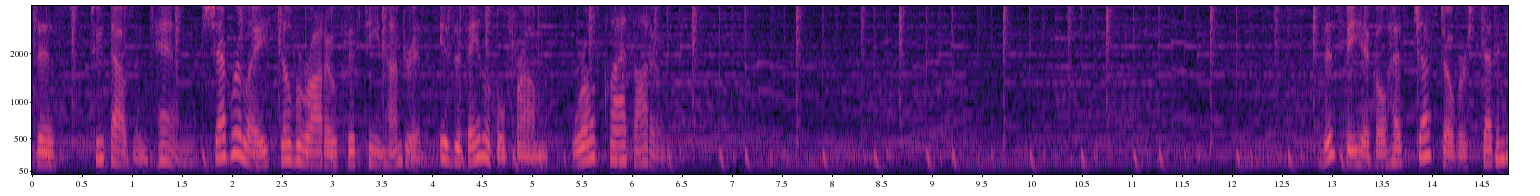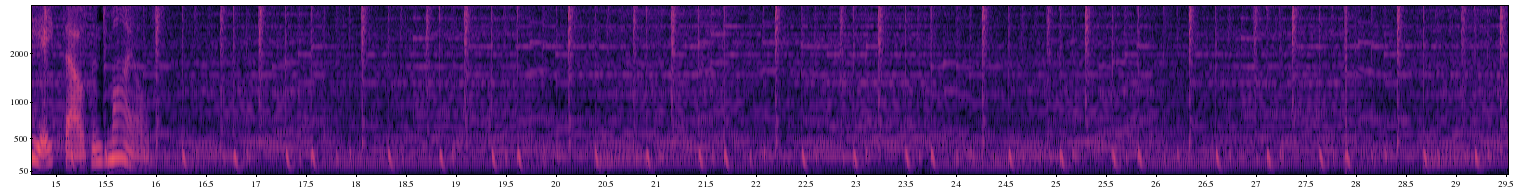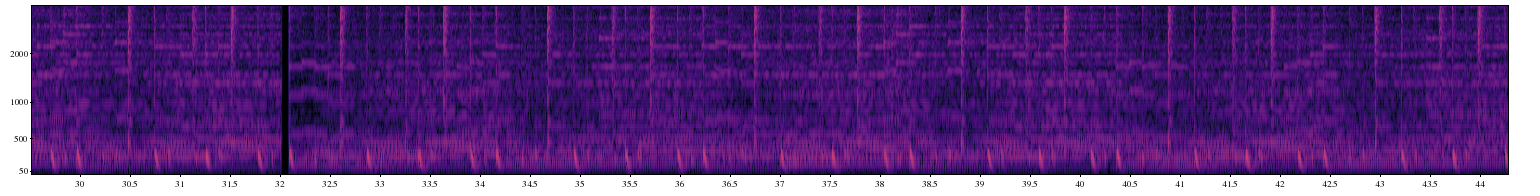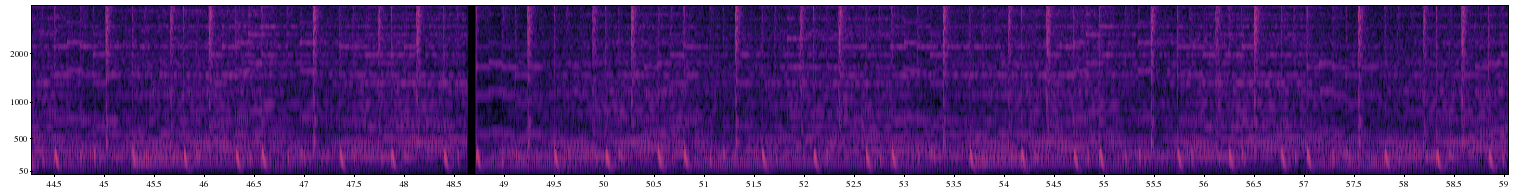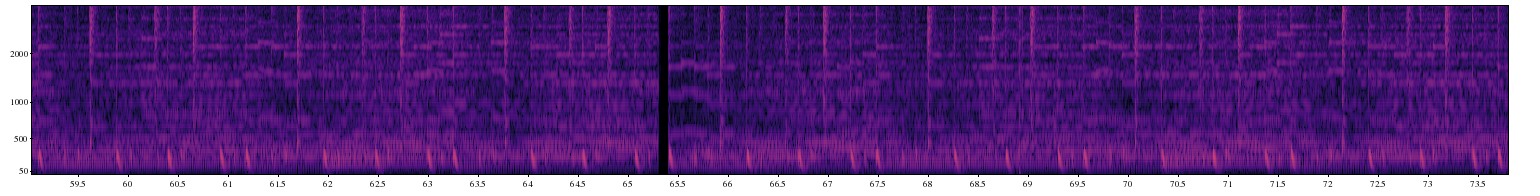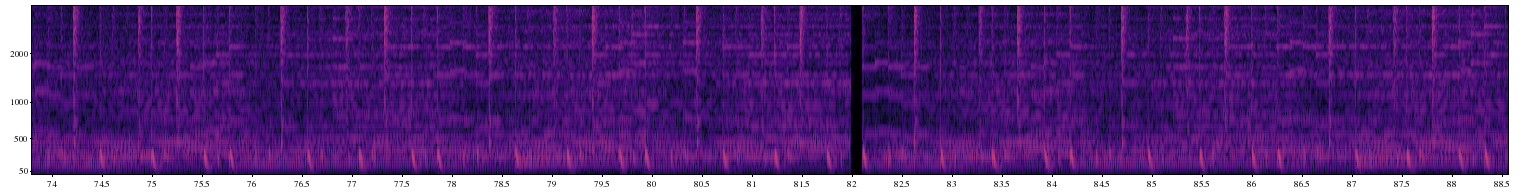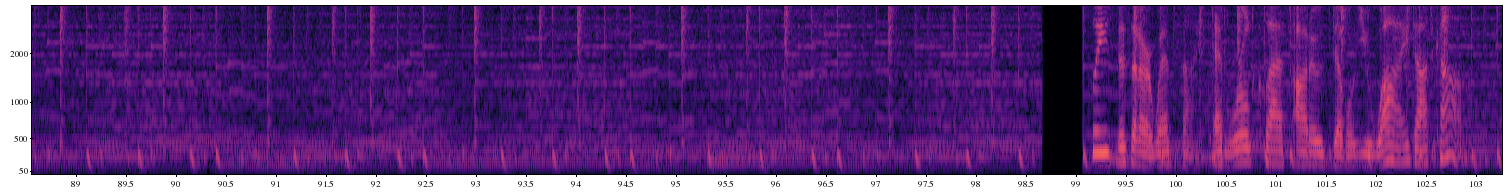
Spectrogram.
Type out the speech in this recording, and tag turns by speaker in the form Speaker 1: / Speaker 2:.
Speaker 1: This 2010 Chevrolet Silverado 1500 is available from World Class Autos. This vehicle has just over 78,000 miles. Please visit our website at worldclassautoswy.com.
